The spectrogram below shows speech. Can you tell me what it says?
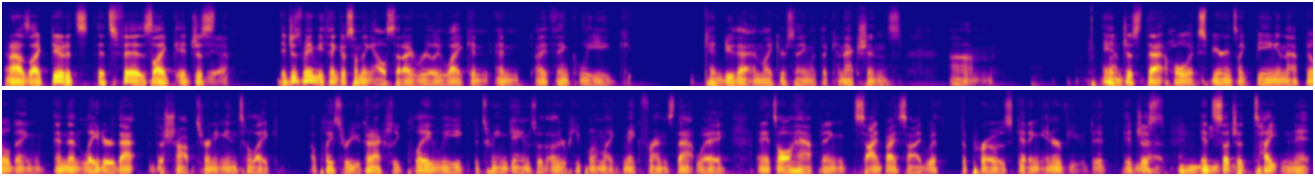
and I was like, dude, it's it's Fizz. Like it just yeah, it just made me think of something else that I really like, and and I think League can do that and like you're saying with the connections um and just that whole experience like being in that building and then later that the shop turning into like a place where you could actually play league between games with other people and like make friends that way and it's all happening side by side with the pros getting interviewed it it just Yeah, and it's me- such a tight knit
